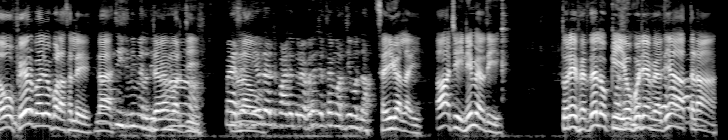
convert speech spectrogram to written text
ਲਓ ਫੇਰ ਬਹਿ ਜਾਓ ਬੜਾ ਥੱਲੇ। ਲੈ ਚੀਜ਼ ਨਹੀਂ ਮਿਲਦੀ ਜਿਵੇਂ ਹਾਂ। ਮਰਜ਼ੀ। ਪੈਸੇ ਬਣਾਓ। ਜੇਬ ਦੇ ਵਿੱਚ ਪਾ ਕੇ ਤੁਰਿਆ ਫਿਰੇ ਜਿੱਥੇ ਮਰਜ਼ੀ ਬੰਦਾ। ਸਹੀ ਗੱਲ ਆ ਜੀ। ਆਹ ਚੀਜ਼ ਨਹੀਂ ਮਿਲਦੀ। ਤੁਰੇ ਫਿਰਦੇ ਲੋਕੀ ਉਹੋ ਜਿਹੇ ਮਿਲਦੀਆਂ ਆਤੜਾਂ।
